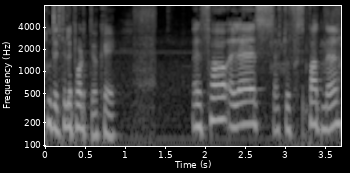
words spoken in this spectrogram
tutaj teleporty, okej. Okay. LV, LS, jak tu spadnę.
